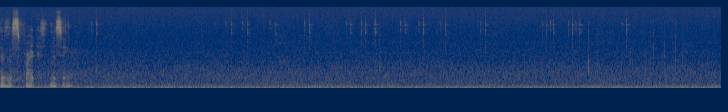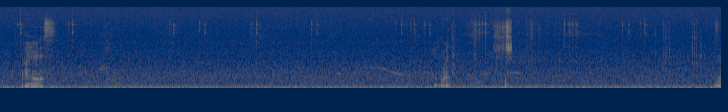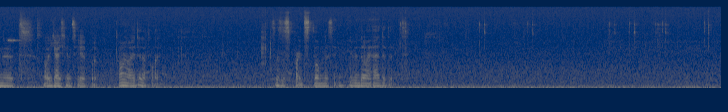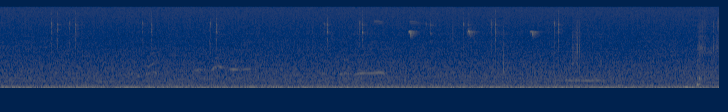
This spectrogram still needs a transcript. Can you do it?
Says the sprite is missing. Oh, here it is. Wait, what? Isn't it? Well, you guys can't see it, but oh no, I did apply it. It says the sprite's still missing, even though I added it.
